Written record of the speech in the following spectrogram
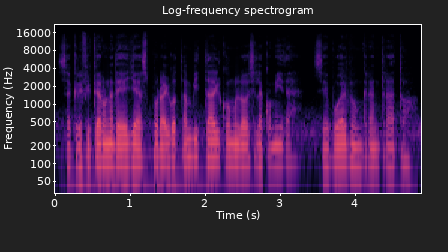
sacrificar una de ellas por algo tan vital como lo es la comida se vuelve un gran trato.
